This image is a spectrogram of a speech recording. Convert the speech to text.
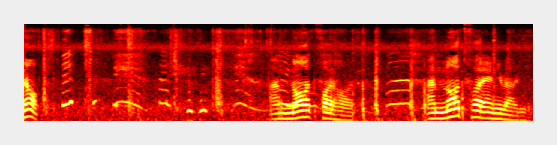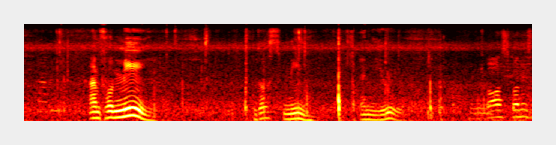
No I'm not for her I'm not for anybody I'm for me just me and you दस पनि छ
